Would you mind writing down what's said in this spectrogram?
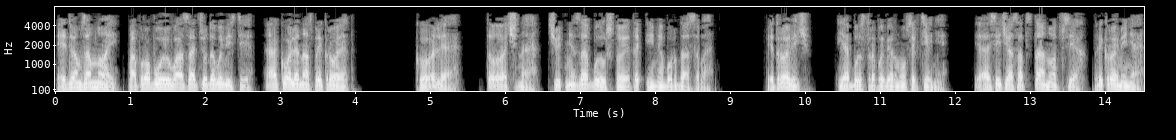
«Идем за мной, попробую вас отсюда вывести, а Коля нас прикроет». «Коля? Точно, чуть не забыл, что это имя Бурдасова». «Петрович!» Я быстро повернулся к тени. «Я сейчас отстану от всех, прикрой меня,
